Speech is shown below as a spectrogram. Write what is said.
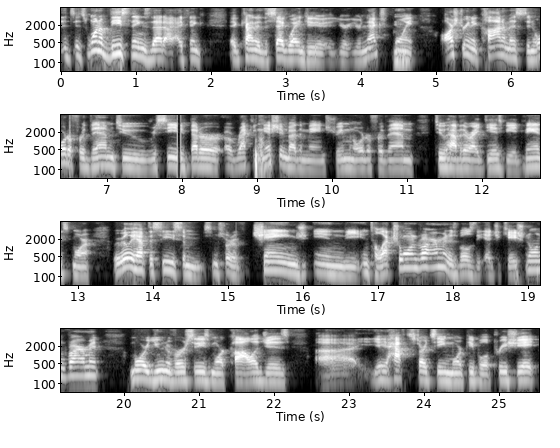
it's, it's one of these things that I, I think it kind of the segue into your, your next mm-hmm. point. Mm-hmm. Austrian economists, in order for them to receive better uh, recognition by the mainstream, in order for them to have their ideas be advanced more, we really have to see some some sort of change in the intellectual environment as well as the educational environment more universities, more colleges. Uh, you have to start seeing more people appreciate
